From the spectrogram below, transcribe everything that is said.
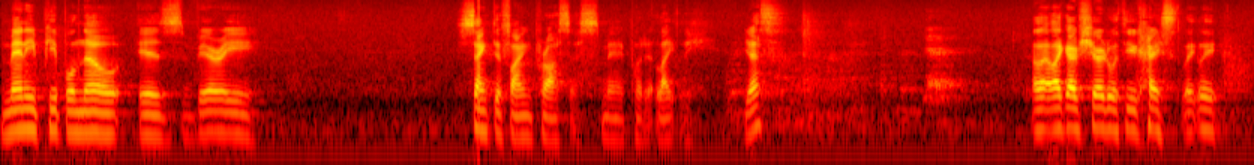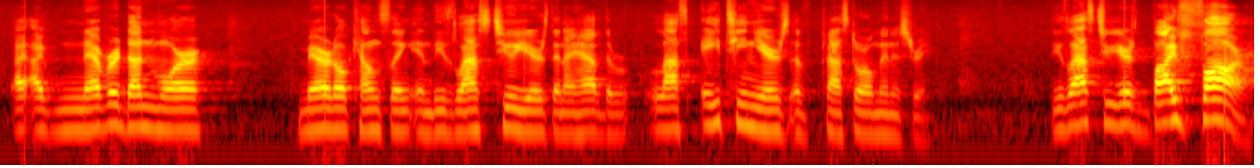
many people know is very sanctifying process, may I put it lightly. Yes? Like I've shared with you guys lately, I, have never done more marital counseling in these last two years than I have the last 18 years of pastoral ministry. These last two years, by far,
